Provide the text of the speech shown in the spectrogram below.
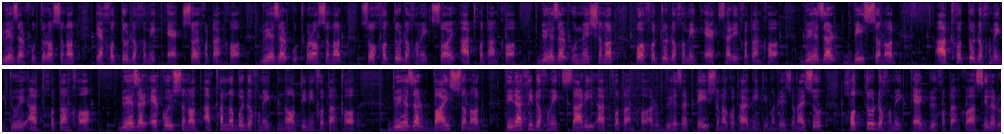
দুহেজাৰ সোতৰ চনত তেসত্তৰ দশমিক এক ছয় শতাংশ। দুহেজাৰ ওঠৰ চনত চৌসত্তৰ দশমিক ছয় আঠ শতাংশ। দুহেজাৰ ঊনৈছ চনত পঁয়সত্তৰ দশমিক এক চাৰি শতাংশ। দুহেজাৰ বিছ চনত আঠসত্তৰ দশমিক দুই আঠ শতাংশ। দুহেজাৰ একৈছ চনত আঠান্নব্বৈ দশমিক ন তিনি শতাংশ। দুহেজাৰ বাইছ চনত তিৰাশী দশমিক চাৰি আঠ শতাংশ আৰু দুহেজাৰ তেইছ চনৰ কথা আমি ইতিমধ্যে জনাইছোঁ সত্তৰ দশমিক এক দুই শতাংশ আছিল আৰু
